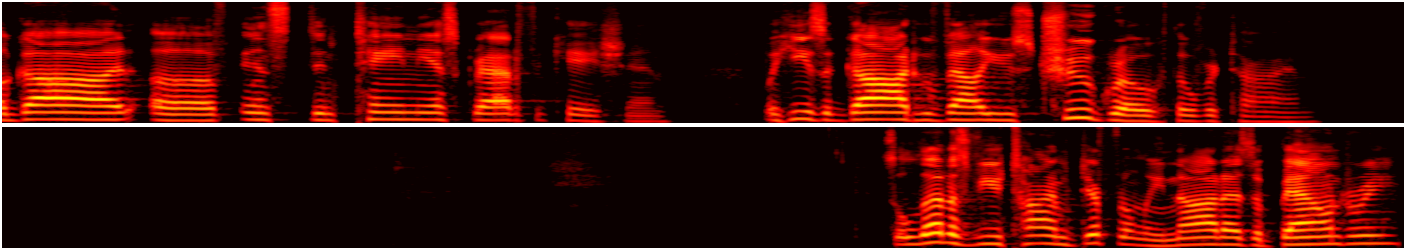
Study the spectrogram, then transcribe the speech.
a God of instantaneous gratification, but He's a God who values true growth over time. So let us view time differently, not as a boundary,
